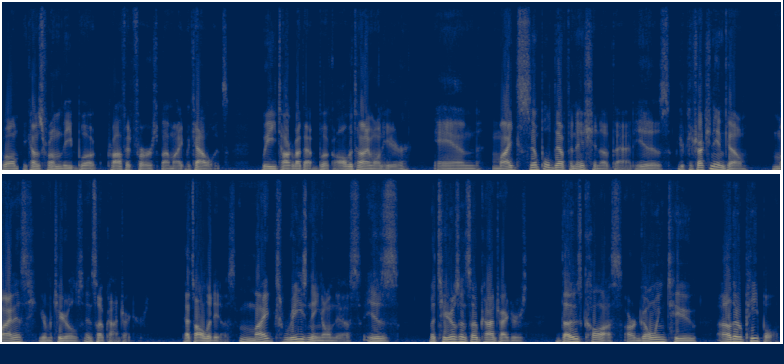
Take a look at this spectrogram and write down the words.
Well, it comes from the book Profit First by Mike Michalowicz. We talk about that book all the time on here. And Mike's simple definition of that is your construction income minus your materials and subcontractors. That's all it is. Mike's reasoning on this is materials and subcontractors, those costs are going to other people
